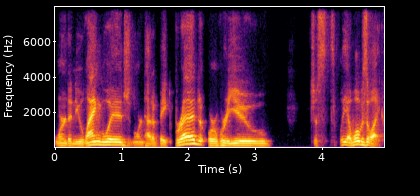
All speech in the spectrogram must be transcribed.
learned a new language and learned how to bake bread or were you just yeah what was it like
